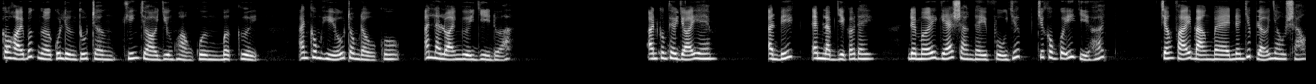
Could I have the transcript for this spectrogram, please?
Câu hỏi bất ngờ của Lương Tú Trần khiến cho Dương Hoàng Quân bật cười. Anh không hiểu trong đầu cô, anh là loại người gì nữa. Anh không theo dõi em. Anh biết em làm việc ở đây, nên mới ghé sang đây phụ giúp chứ không có ý gì hết. Chẳng phải bạn bè nên giúp đỡ nhau sao?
